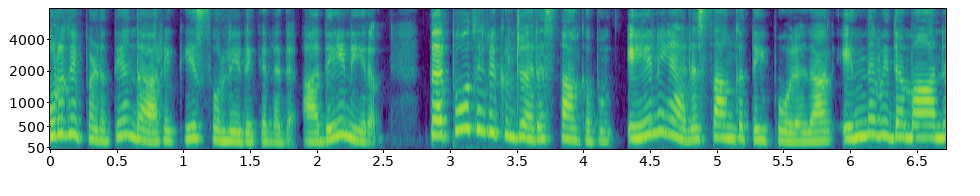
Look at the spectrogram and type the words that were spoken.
உறுதிப்படுத்தி அந்த அறிக்கை சொல்லியிருக்கிறது. அதே நேரம் தற்போது இருக்கின்ற அரசாங்கமும் ஏனைய அரசாங்கத்தை போலதான் எந்த விதமான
